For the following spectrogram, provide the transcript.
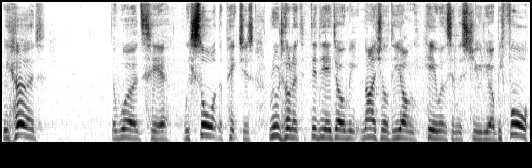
We heard the words here. We saw the pictures. Ruud Gullit, Didier Domi, Nigel de Jong here with us in the studio. Before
